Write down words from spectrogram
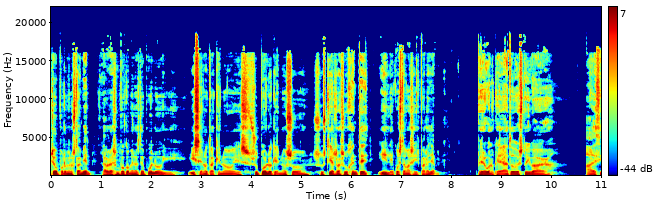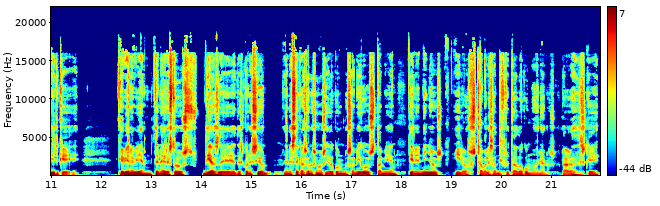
yo por lo menos también, la verdad es un poco menos de pueblo y, y se nota que no es su pueblo, que no son sus tierras, su gente, y le cuesta más ir para allá. Pero bueno, que a todo esto iba a decir que, que viene bien tener estos días de desconexión. En este caso nos hemos ido con unos amigos, también tienen niños y los chavales han disfrutado como enanos. La verdad es que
